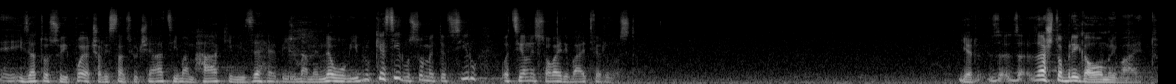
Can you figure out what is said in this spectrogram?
i zato su i pojačali islamski učenjaci, imam Hakim i Zehebi, imam Neuvi i Kesir u svome tefsiru, ocijelili su ovaj rivajet vjerodostavno. Jer za, zašto briga o ovom rivajetu?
